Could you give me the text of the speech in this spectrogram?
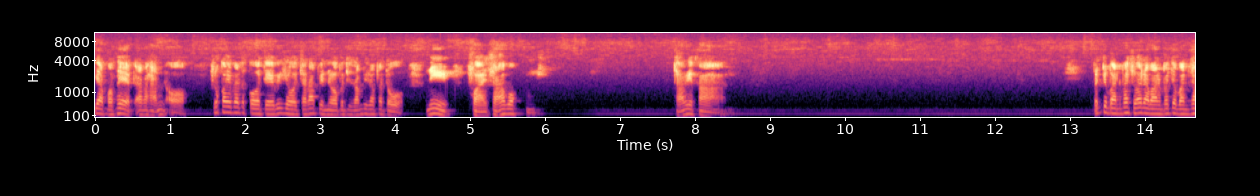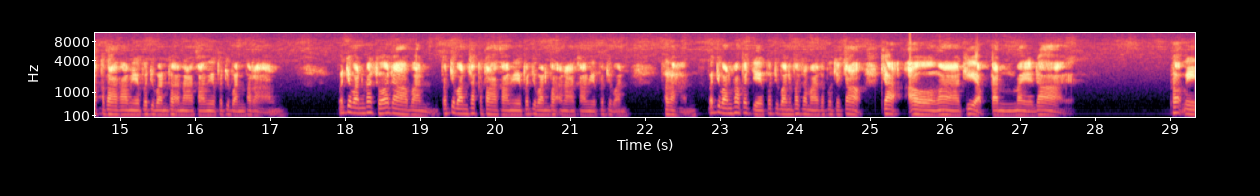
แยกประเภทอรหันต์ออกสุขัยวัตโกเตวิโชชระปิโยปฏิสัมพิทัปโต นี่ฝ่ายสาวก สาวิกาปัจจุบันพระสวัสดาบันปัจจุบันสักตาคามีปัจจุบันพระอนาคามีปัจจุบันพระอรหันต์ ปัจจุบันพระสวัสดาบัน ปัจจุบันสักตาคามี ปัจจุบันพระอนาคามี ปัจจุบันพระอรหันต์ ปัจจุบันพระปเจปัจจุบันพระสมมาสัพพุทธเจ้า จะเอามาเทียบกันไม่ได้ เพราะมี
